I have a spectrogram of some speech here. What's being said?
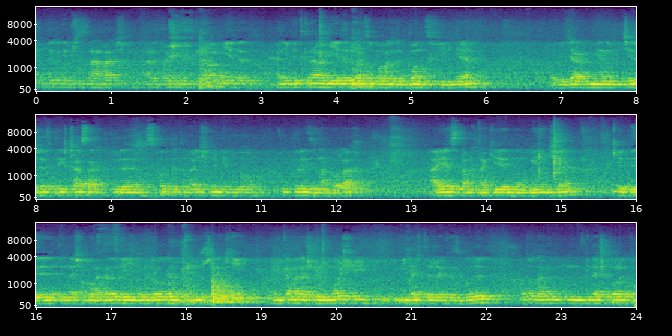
się tego nie przyznawać, ale pani wytknęła mi jeden, pani wytknęła mi jeden bardzo poważny błąd w filmie. Powiedziała mi mianowicie, że w tych czasach, które sportretowaliśmy, nie było kukurydzy na polach, a jest tam takie jedno ujęcie, kiedy nasi bohaterowie idą drogą wzdłuż rzeki, i kamera się unosi i widać tę rzekę z góry, no to tam widać pole po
